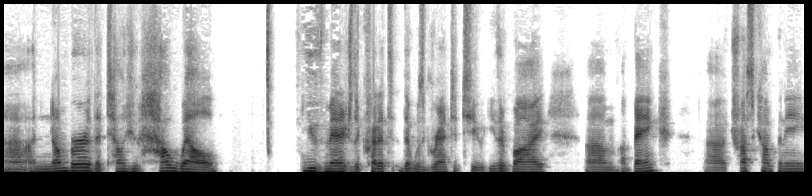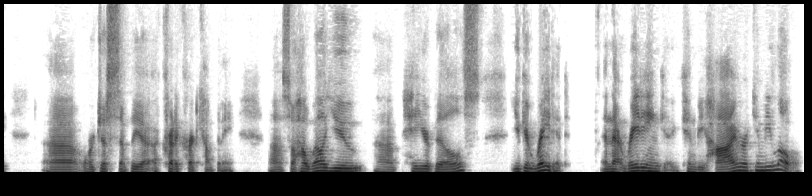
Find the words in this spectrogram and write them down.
uh, a number that tells you how well you've managed the credit that was granted to you, either by um, a bank, trust company, uh, or just simply a, a credit card company. Uh, so, how well you uh, pay your bills, you get rated. And that rating can be high or it can be low.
